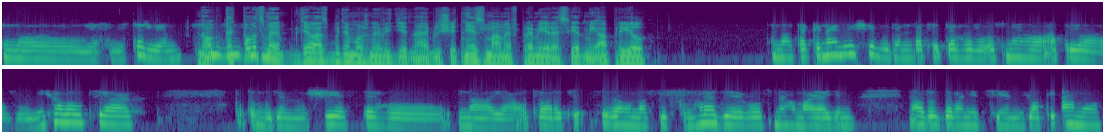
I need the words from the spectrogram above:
No, ja sa nestažujem. No, tak povedzme, kde vás bude možné vidieť najbližšie. Dnes máme v premiére 7. apríl. No, tak najbližšie budem 28. apríla v Michalovciach, potom budem 6. mája otvárať sezónu na Spiskom hrade, 8. mája idem na odozdávanie cien Zlatý Amos,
